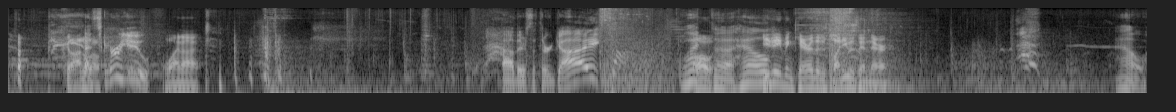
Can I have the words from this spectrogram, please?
God, Screw you. why not? Uh, there's the third guy. What Oh, the hell? He didn't even care that his buddy was in there. Ow.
